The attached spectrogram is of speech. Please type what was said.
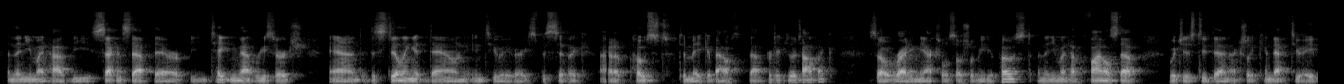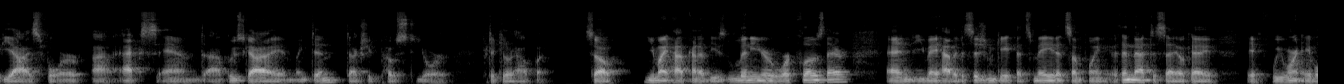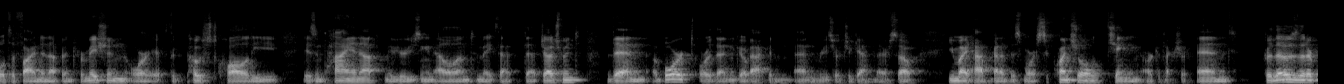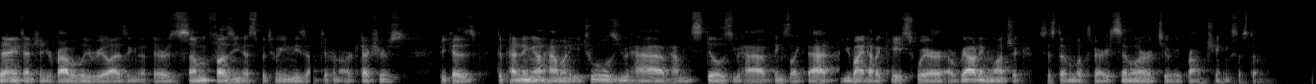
And then you might have the second step there being taking that research and distilling it down into a very specific kind of post to make about that particular topic. So writing the actual social media post. And then you might have a final step, which is to then actually connect to APIs for uh, X and uh, Bluesky and LinkedIn to actually post your particular output. So you might have kind of these linear workflows there, and you may have a decision gate that's made at some point within that to say, okay, if we weren't able to find enough information, or if the post quality isn't high enough, maybe you're using an LLM to make that that judgment, then abort, or then go back and, and research again there. So you might have kind of this more sequential chaining architecture. And for those that are paying attention, you're probably realizing that there's some fuzziness between these different architectures because depending on how many tools you have, how many skills you have, things like that, you might have a case where a routing logic system looks very similar to a prompt chaining system.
